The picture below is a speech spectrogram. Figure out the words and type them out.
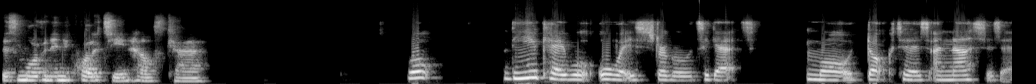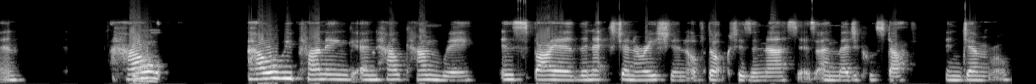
there's more of an inequality in healthcare? Well, the UK will always struggle to get more doctors and nurses in. How yeah. how are we planning and how can we inspire the next generation of doctors and nurses and medical staff in general?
